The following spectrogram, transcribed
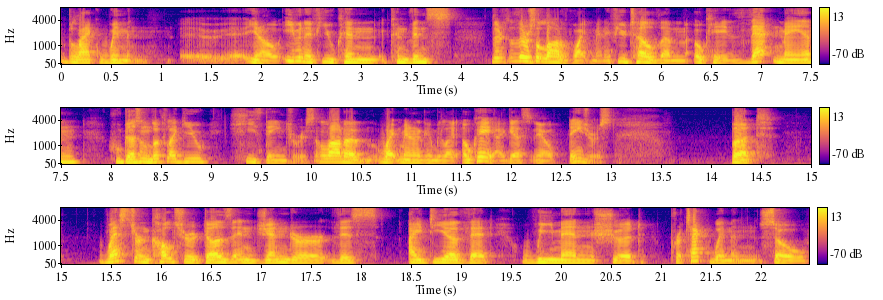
black women uh, you know even if you can convince there's, there's a lot of white men. If you tell them, okay, that man who doesn't look like you, he's dangerous. And a lot of white men are going to be like, okay, I guess, you know, dangerous. But Western culture does engender this idea that we men should protect women. So,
